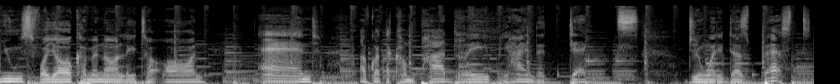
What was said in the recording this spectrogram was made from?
news for y'all coming on later on, and I've got the compadre behind the decks doing what he does best.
